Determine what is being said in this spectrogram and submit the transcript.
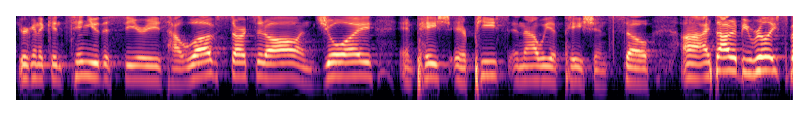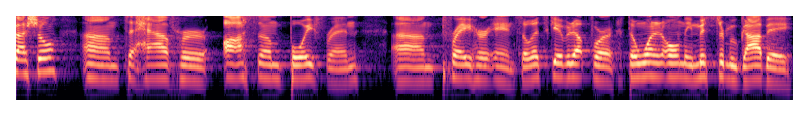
you're going to continue the series, how love starts it all, and joy and peace, and now we have patience. So uh, I thought it'd be really special um, to have her awesome boyfriend um, pray her in. So let's give it up for the one and only Mr. Mugabe.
